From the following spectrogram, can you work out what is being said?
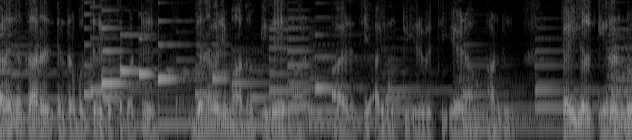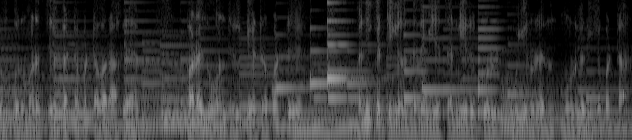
கலகக்காரர் என்ற முத்திரை குத்தப்பட்டு ஜனவரி மாதம் இதே நாள் ஆயிரத்தி ஐநூற்றி இருபத்தி ஏழாம் ஆண்டு கைகள் இரண்டும் ஒரு மரத்தில் கட்டப்பட்டவராக படகு ஒன்றில் ஏற்றப்பட்டு பனிக்கட்டிகள் நிரம்பிய தண்ணீருக்குள் உயிருடன் மூழ்கடிக்கப்பட்டார்.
